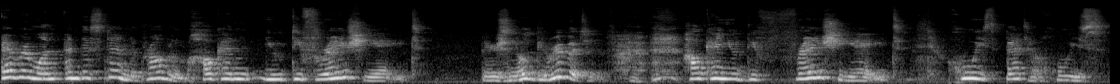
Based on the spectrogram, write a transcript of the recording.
everyone understand the problem. How can you differentiate there is no derivative. How can you differentiate who is better, who is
